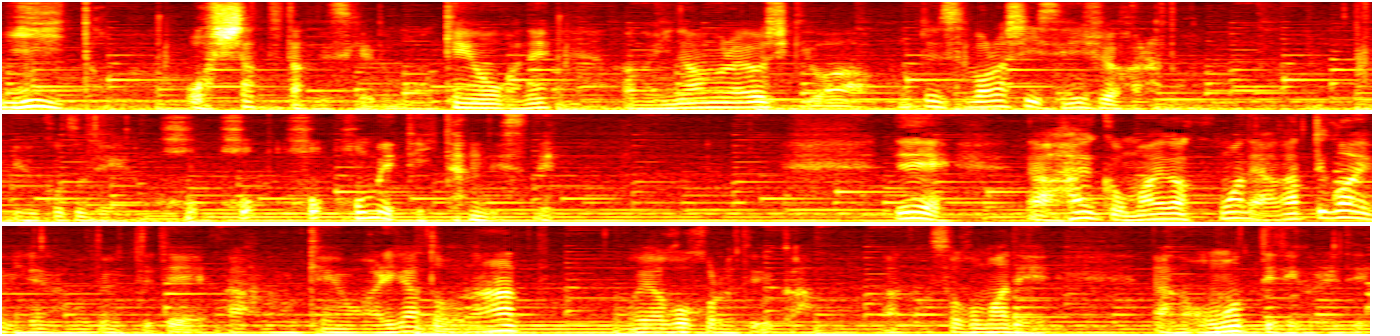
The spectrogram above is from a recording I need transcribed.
えー、いいと。おっしゃってたんですけれども剣王がねあの稲村良樹は本当に素晴らしい選手だからということでほほほ褒めていたんですね。で早くお前がここまで上がってこいみたいなこと言ってて「あの剣王ありがとうな」親心というかあのそこまであの思っててくれて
